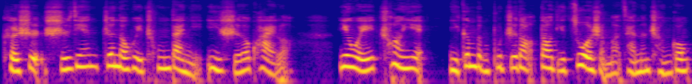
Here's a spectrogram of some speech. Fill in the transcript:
可是时间真的会冲淡你一时的快乐，因为创业。你根本不知道到底做什么才能成功，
